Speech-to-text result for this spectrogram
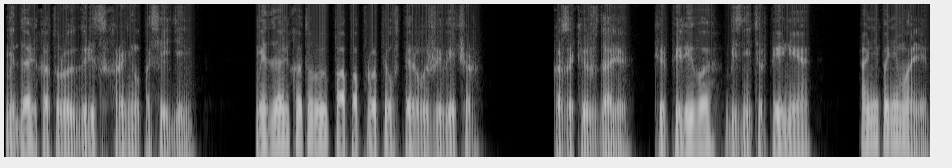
Медаль, которую Гриц хранил по сей день. Медаль, которую папа пропил в первый же вечер. Казаки ждали. Терпеливо, без нетерпения. Они понимали.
